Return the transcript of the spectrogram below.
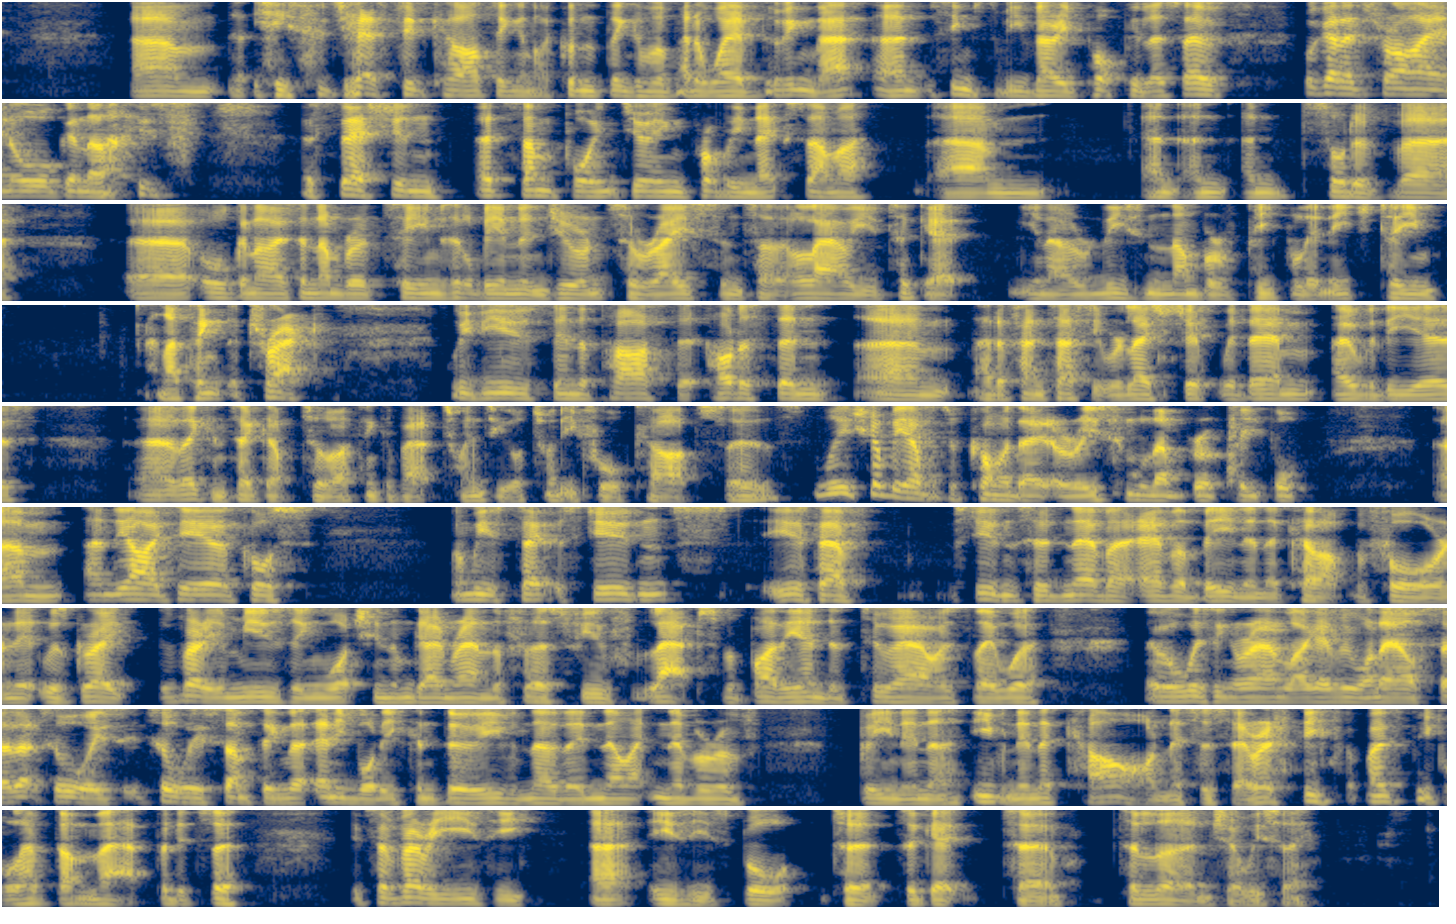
um, he suggested karting, and I couldn't think of a better way of doing that. And it seems to be very popular. So we're going to try and organise a session at some point during probably next summer, um, and and and sort of uh, uh, organise a number of teams. It'll be an endurance race, and so allow you to get you know a reasonable number of people in each team. And I think the track we've used in the past at Hoddesdon um, had a fantastic relationship with them over the years uh, they can take up to, I think, about 20 or 24 karts. So we should be able to accommodate a reasonable number of people. Um, and the idea, of course, when we used to take the students, we used to have students who'd never ever been in a kart before, and it was great, very amusing watching them going around the first few laps. But by the end of two hours, they were they were whizzing around like everyone else. So that's always it's always something that anybody can do, even though they might never have been in a even in a car necessarily. But most people have done that. But it's a it's a very easy uh, easy sport to to get to to learn, shall we say?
